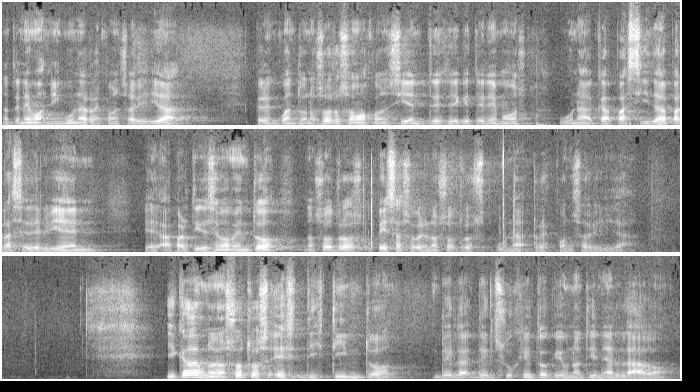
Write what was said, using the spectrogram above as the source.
no tenemos ninguna responsabilidad. Pero en cuanto nosotros somos conscientes de que tenemos una capacidad para hacer el bien, eh, a partir de ese momento nosotros pesa sobre nosotros una responsabilidad. Y cada uno de nosotros es distinto del sujeto que uno tiene al lado.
